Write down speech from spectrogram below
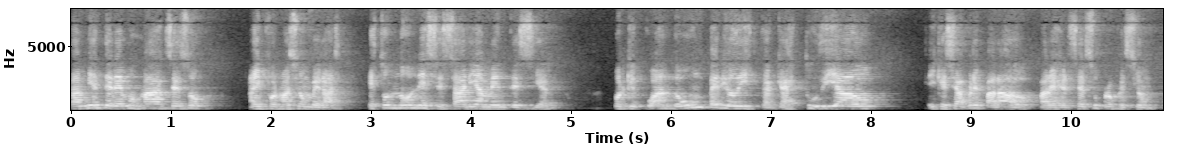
también tenemos más acceso a información veraz. Esto no necesariamente es cierto, porque cuando un periodista que ha estudiado y que se ha preparado para ejercer su profesión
